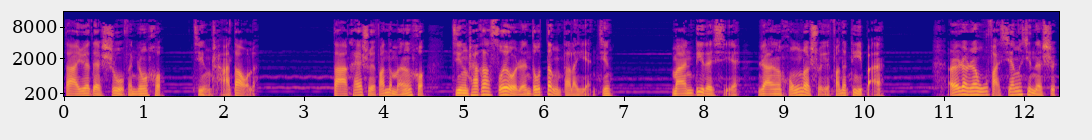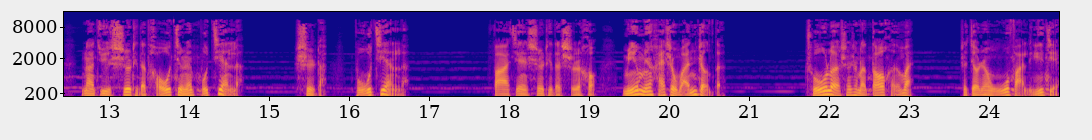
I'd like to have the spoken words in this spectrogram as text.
大约在十五分钟后，警察到了，打开水房的门后，警察和所有人都瞪大了眼睛，满地的血染红了水房的地板。而让人无法相信的是，那具尸体的头竟然不见了。是的，不见了。发现尸体的时候，明明还是完整的，除了身上的刀痕外，这叫人无法理解。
